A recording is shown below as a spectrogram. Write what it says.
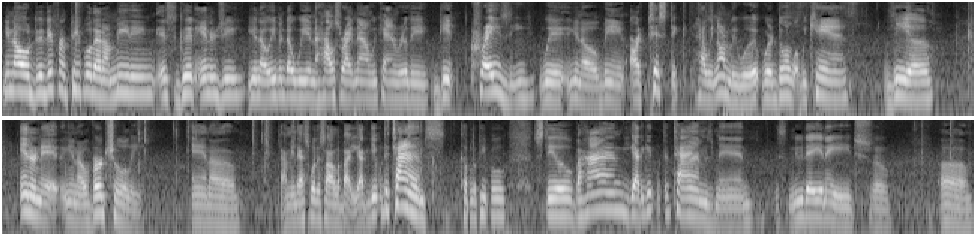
you know the different people that I'm meeting. It's good energy. You know, even though we in the house right now, we can't really get crazy with you know being artistic how we normally would. We're doing what we can via internet, you know, virtually, and uh, I mean that's what it's all about. You got to get with the times couple of people still behind. You got to get with the times, man. It's new day and age. So, um,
